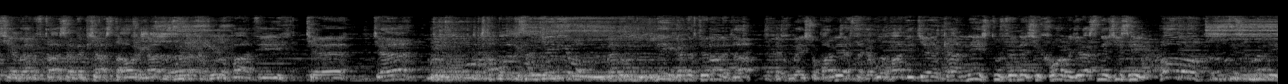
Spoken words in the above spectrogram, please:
Αναρωτιέμαι αν φτάσανε πια στα όρια τους με τα καβουροπάτι και... και... Σταμάτησαν και οι δύο. Μένουν λίγα δευτερόλεπτα. Έχουμε ισοπαλία στα καβουροπάτι και κανείς τους δεν έχει χώρο για να συνεχίσει. Ω, τι σημαίνει;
